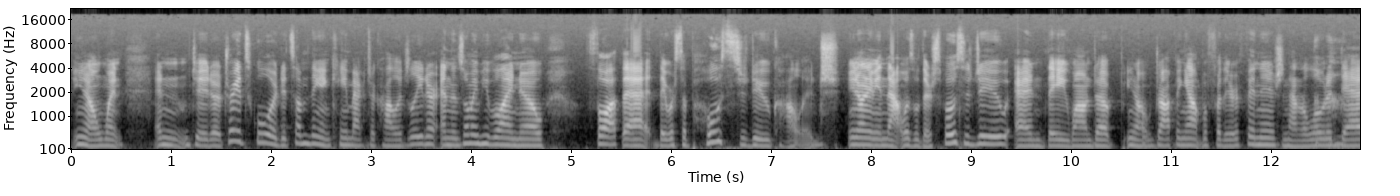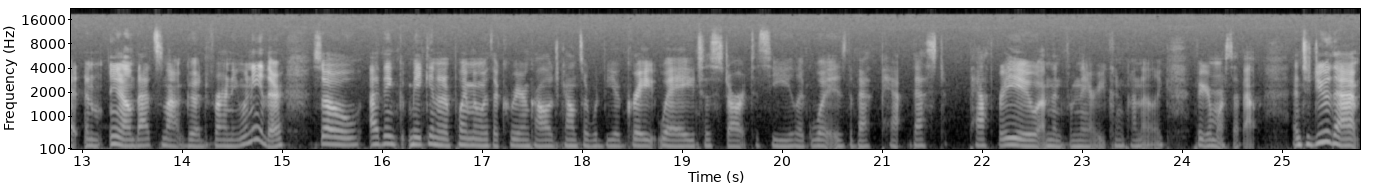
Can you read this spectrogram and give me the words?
you know, went and did a trade school or did something and came back to college later. And then so many people I know thought that they were supposed to do college. You know what I mean? That was what they're supposed to do, and they wound up, you know, dropping out before they were finished and had a load of debt, and you know that's not good for anyone either. So I think making an appointment with a career and college counselor would be a great way to start to see like what is the best path, best path for you, and then from there you can kind of like figure more stuff out. And to do that,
